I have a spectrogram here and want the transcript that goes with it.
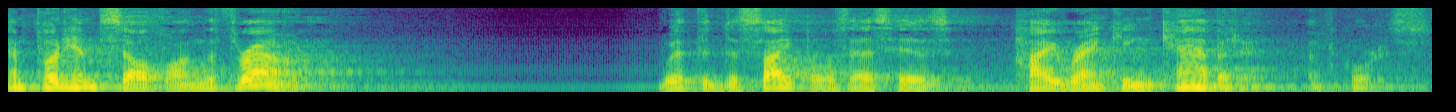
and put himself on the throne, with the disciples as his high ranking cabinet, of course.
